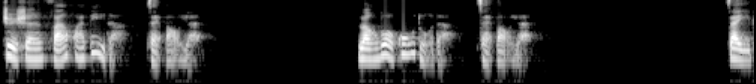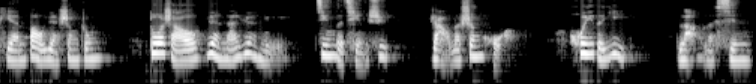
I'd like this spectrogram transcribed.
置身繁华地的在抱怨。冷落孤独的在抱怨，在一片抱怨声中，多少怨男怨女惊了情绪，扰了生活，灰的意，冷了心。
